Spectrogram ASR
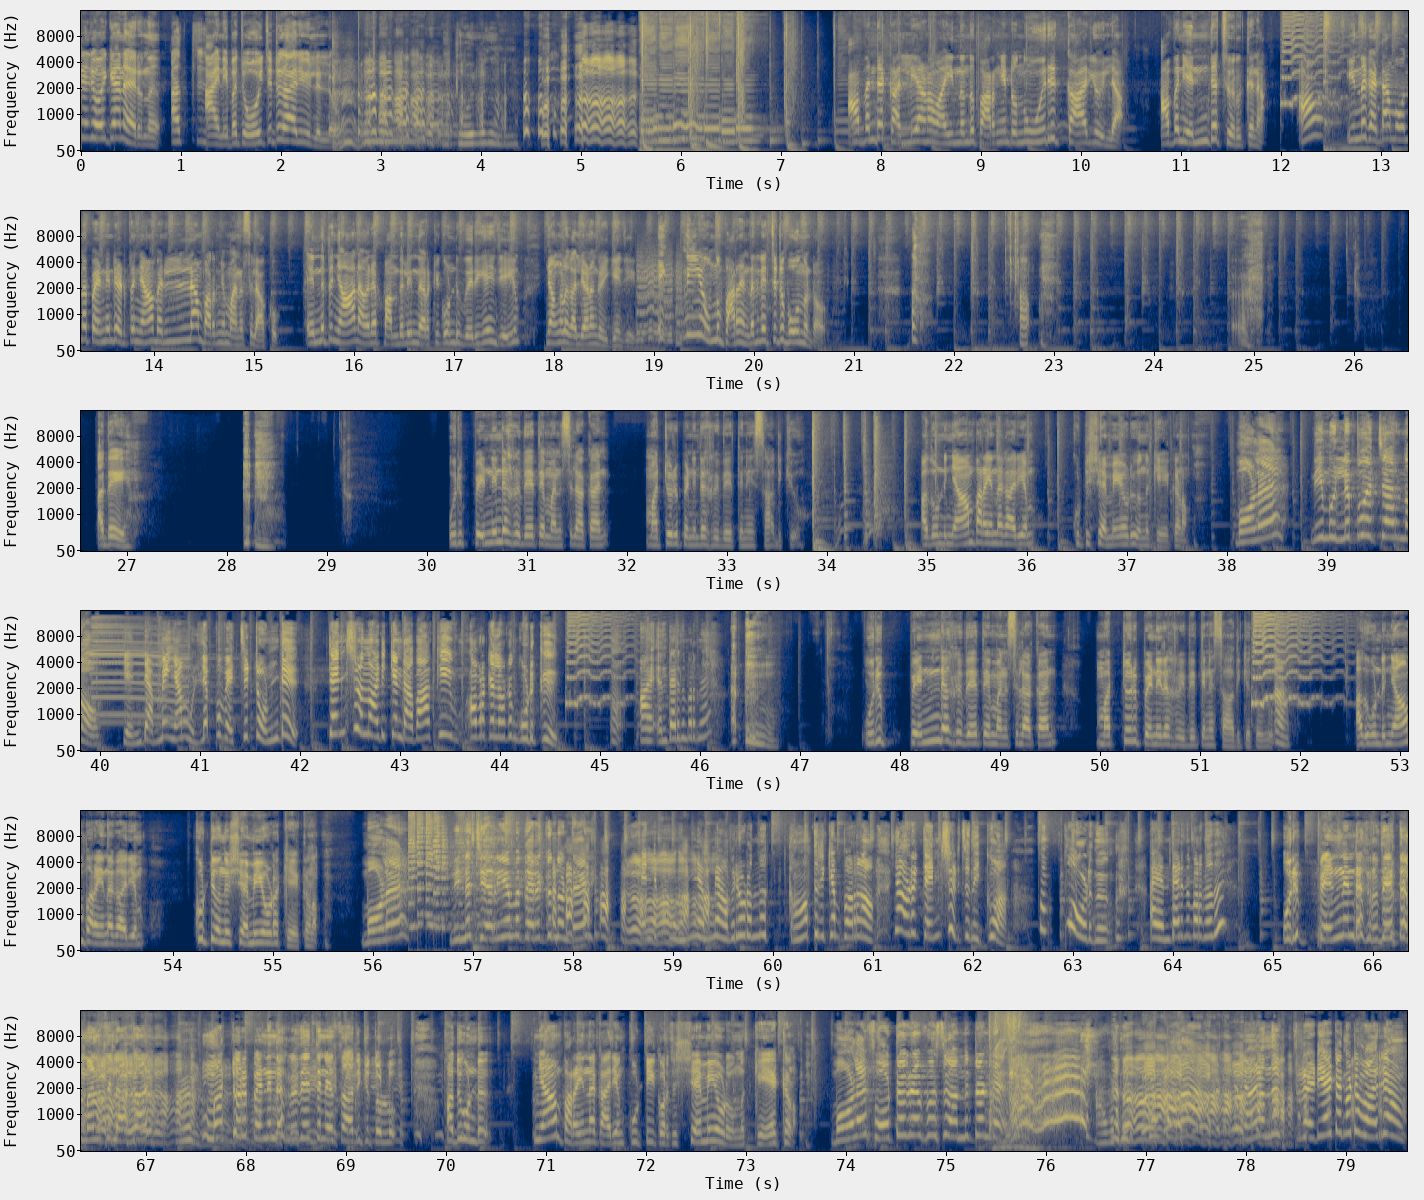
കാര്യം ചോദിക്കാനായിരുന്നു. ആ ഇനിയിപ്പൊ ചോദിച്ചിട്ട് കാര്യമില്ലല്ലോ. അവന്റെ കല്യാണമായി എന്നു പറഞ്ഞിട്ടൊന്നും ഒരു കാര്യമില്ല അവൻ എന്റെ ചെറുക്കനാ. ആ ഇന്ന് കെട്ടാൻ പോകുന്ന പെണ്ണിന്റെ അടുത്ത് ഞാൻ എല്ലാം പറഞ്ഞ് മനസ്സിലാക്കും. എന്നിട്ട് ഞാൻ അവനെ പന്തലിൽ നിന്ന് ഇറക്കിക്കൊണ്ട് വരികയും ചെയ്യും. ഞങ്ങൾ കല്യാണം കഴിക്കുകയും ചെയ്യും. നീ ഒന്നും പറയണ്ട. വെച്ചിട്ട് പോകുന്നുണ്ടോ? അതെ ഒരു പെണ്ണിന്റെ ഹൃദയത്തെ മനസ്സിലാക്കാൻ മറ്റൊരു പെണ്ണിന്റെ ഹൃദയത്തിനെ സാധിക്കൂ. അതുകൊണ്ട് ഞാൻ പറയുന്ന കാര്യം കുട്ടി ക്ഷമയോടെ ഒന്ന് കേൾക്കണം. മോളെ നീ മുല്ലപ്പ് വെച്ചായിരുന്നോ? എന്റെ അമ്മ ഞാൻ മുല്ലപ്പ് വെച്ചിട്ടുണ്ട്. ടെൻഷൻ ഒന്നും അടിക്കണ്ട ബാക്കി അവർക്ക് എല്ലാവർക്കും കൊടുക്ക്. ആ എന്തായിരുന്നു പറഞ്ഞേ? ഒരു പെണ്ണിന്റെ ഹൃദയത്തെ മനസ്സിലാക്കാൻ മറ്റൊരു പെണ്ണിന്റെ ഹൃദയത്തിനെ സാധിക്കത്തുള്ളൂ. അതുകൊണ്ട് ഞാൻ പറയുന്ന കാര്യം കുട്ടി ഒന്ന് ക്ഷമയോടെ കേൾക്കണം. മോളെ നിന്നെ ചെറിയമ്മ തിരക്കുന്നുണ്ട്. എന്റെ പൊന്നമ്മ അവരോടൊന്ന് കാത്തിരിക്കാൻ പറ. ഞാൻ അവിടെ ടെൻഷൻ അടിച്ച് നിക്കുവാ. പോടുന്നു എന്തായിരുന്നു പറഞ്ഞത്? ഒരു പെണ്ണിന്റെ ഹൃദയത്തെ മനസ്സിലാക്കാൻ മറ്റൊരു പെണ്ണിന്റെ ഹൃദയത്തിനെ സാധിക്കത്തുള്ളൂ. അതുകൊണ്ട് ഞാൻ പറയുന്ന കാര്യം കുട്ടി കുറച്ച് ക്ഷമയോടെ ഒന്ന് കേൾക്കണം. മോളെ ഫോട്ടോഗ്രാഫേഴ്സ് വന്നിട്ടുണ്ട്. ഞാനൊന്ന് റെഡി ആയിട്ട് അങ്ങോട്ട് വരാം.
